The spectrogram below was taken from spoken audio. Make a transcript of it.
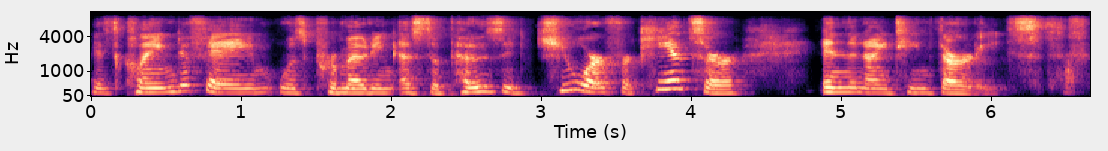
His claim to fame was promoting a supposed cure for cancer in the 1930s.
